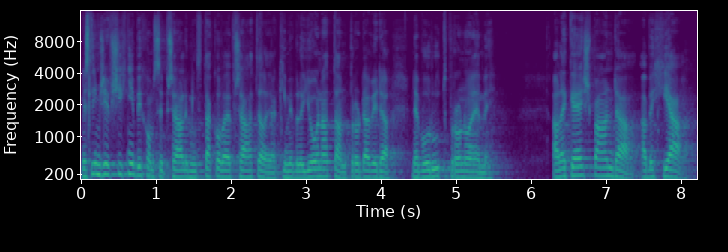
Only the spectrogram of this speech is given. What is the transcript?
Myslím, že všichni bychom si přáli mít takové přátele, jakými byli Jonatan pro Davida nebo Rud pro Noemi. Ale kéž pán dá, abych já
